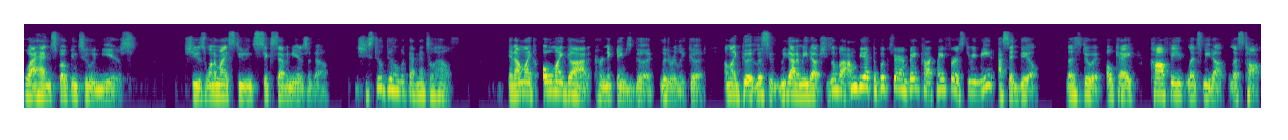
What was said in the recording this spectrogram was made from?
who I hadn't spoken to in years. She was one of my students six, seven years ago. She's still dealing with that mental health. And I'm like, oh my God, her nickname's good, literally good. I'm like, good, listen, we got to meet up. She's like, I'm gonna be at the book fair in Bangkok May 1st. Can we meet? I said, deal. Let's do it. Okay, coffee. Let's meet up. Let's talk.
